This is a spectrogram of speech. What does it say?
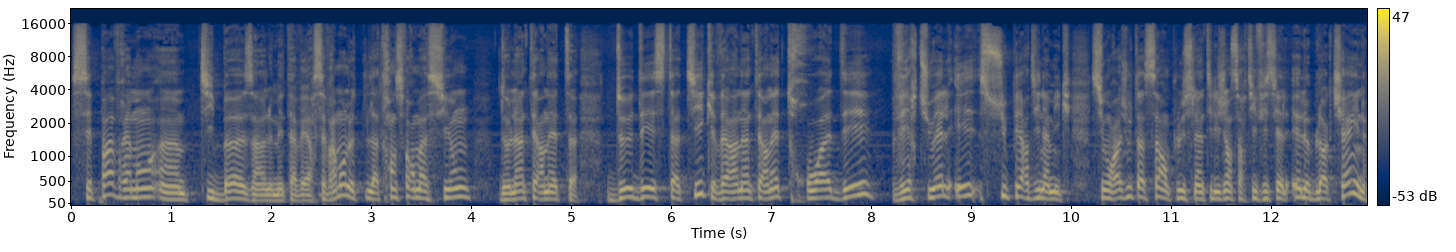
c'est pas vraiment un petit buzz hein, le métavers, c'est vraiment la transformation de l'internet 2D statique vers un internet 3D virtuel et super dynamique. Si on rajoute à ça en plus l'intelligence artificielle et le blockchain,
